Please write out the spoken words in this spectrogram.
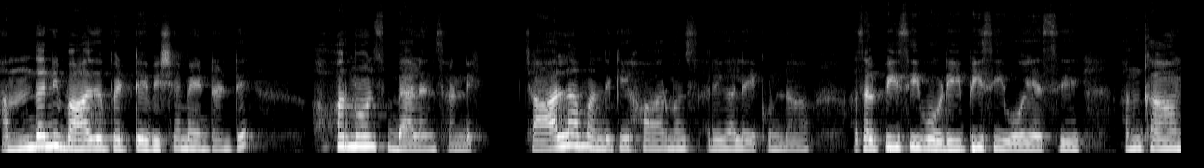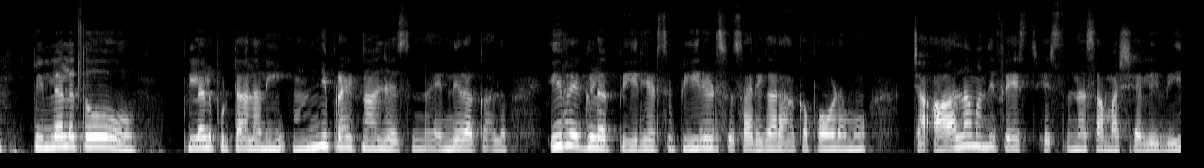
అందరినీ బాధ పెట్టే విషయం ఏంటంటే హార్మోన్స్ బ్యాలెన్స్ అండి. చాలామందికి హార్మోన్స్ సరిగా లేకుండా అసలు పీసీఓడి పీసీఓఎస్సి ఇంకా పిల్లలతో పిల్లలు పుట్టాలని అన్ని ప్రయత్నాలు చేస్తున్న ఎన్ని రకాలు ఇర్రెగ్యులర్ పీరియడ్స్ పీరియడ్స్ సరిగా రాకపోవడము చాలామంది ఫేస్ చేస్తున్న సమస్యలు ఇవి.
